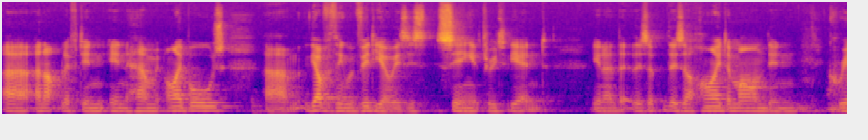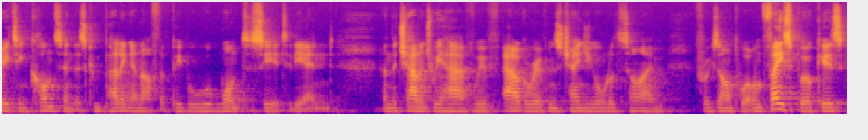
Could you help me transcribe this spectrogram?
uh, an uplift in in how many eyeballs. Um, the other thing with video is is seeing it through to the end you know, there's a there's a high demand in creating content that's compelling enough that people will want to see it to the end. And the challenge we have with algorithms changing all of the time, for example, on Facebook, is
